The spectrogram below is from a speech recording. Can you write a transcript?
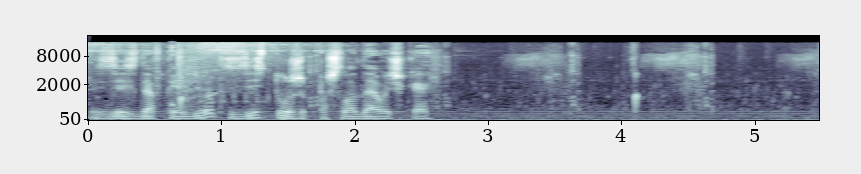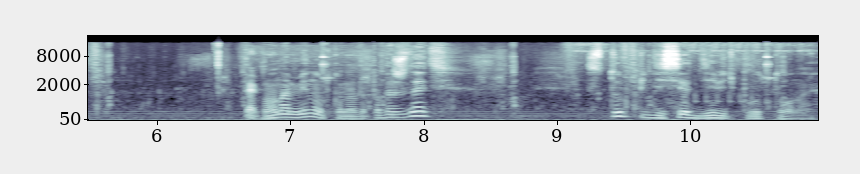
Здесь давка идет, здесь тоже пошла давочка. Так, ну нам минутку надо подождать. 159 плутона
